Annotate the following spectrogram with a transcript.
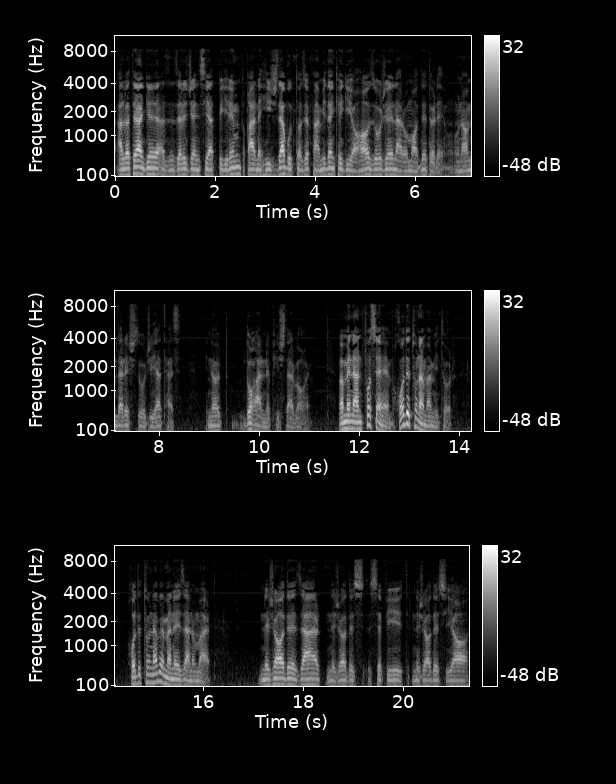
البته اگه از نظر جنسیت بگیریم قرن 18 بود تازه فهمیدن که گیاه ها زوج نر و ماده داره. اونا هم درش زوجیت هست. اینا دو قرن پیش در واقع. و من انفسهم خودتونم همینطور. خودتون نه به منای زن و مرد. نژاد زرد نژاد سفید نژاد سیاه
